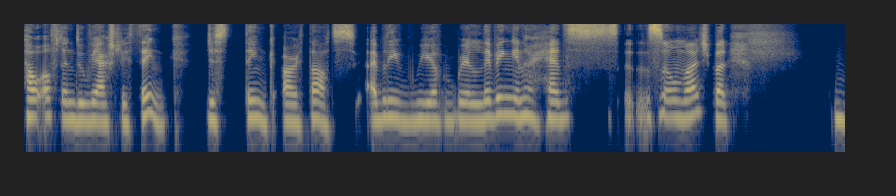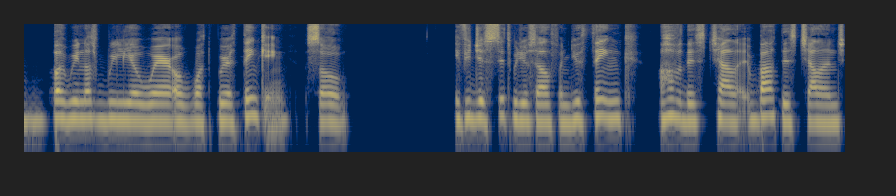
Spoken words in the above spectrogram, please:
how often do we actually think? Just think our thoughts. I believe we are, we're living in our heads so much but but we're not really aware of what we're thinking. So if you just sit with yourself and you think of this challenge about this challenge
